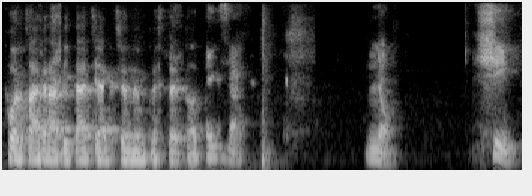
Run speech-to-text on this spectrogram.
Forța gravitației acționând peste tot. Exact. Nu. Și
